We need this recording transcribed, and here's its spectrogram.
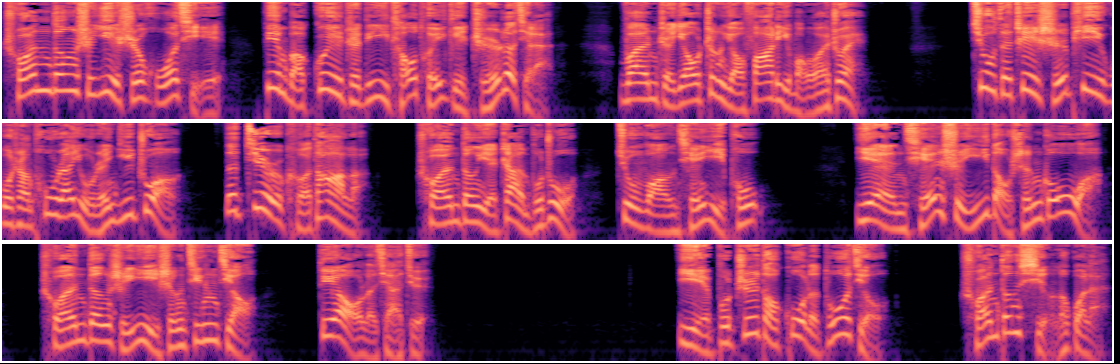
船灯是一时火起，便把跪着的一条腿给直了起来，弯着腰正要发力往外拽。就在这时，屁股上突然有人一撞，那劲儿可大了。船灯也站不住，就往前一扑，眼前是一道深沟啊！船灯是一声惊叫，掉了下去。也不知道过了多久，船灯醒了过来，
